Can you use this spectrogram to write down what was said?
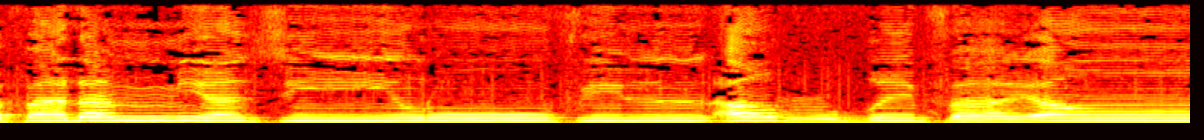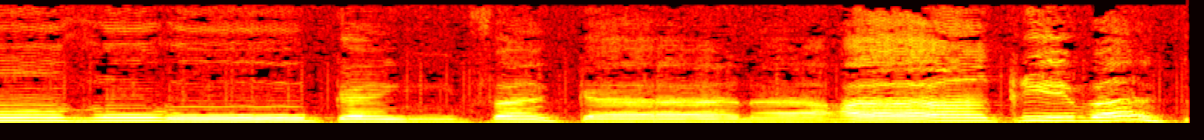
أفلم يسيروا في الأرض فينظروا كيف كان عاقبة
